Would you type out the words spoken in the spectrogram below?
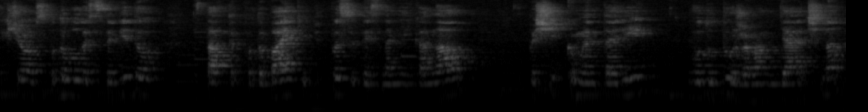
Якщо вам сподобалось це відео, ставте вподобайки, підписуйтесь на мій канал, пишіть коментарі. Буду дуже вам вдячна.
